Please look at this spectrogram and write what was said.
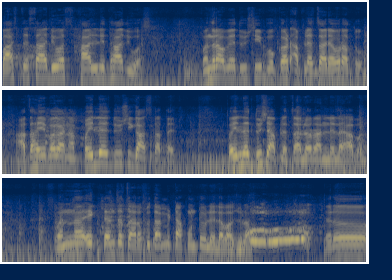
पाच ते सहा दिवस हल्ली दहा दिवस. पंधराव्या दिवशी बोकड आपल्या चाऱ्यावर राहतो. आता हे बघा ना पहिल्याच दिवशी घास खात आहेत पहिल्याच दिवशी आपल्या चाऱ्यावर आणलेला आहे. हा बघा. पण एक त्यांचा चारासुद्धा आम्ही टाकून ठेवलेला बाजूला. तर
